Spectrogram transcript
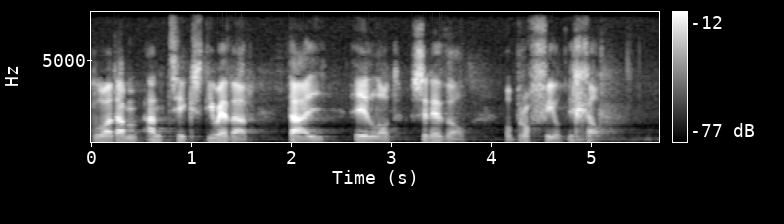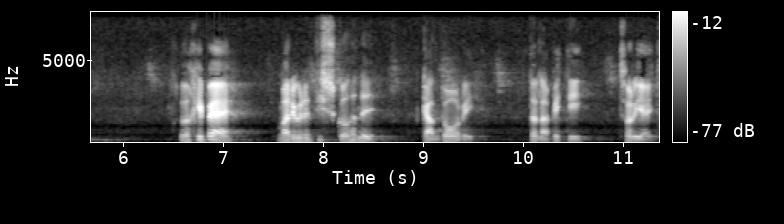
glwad am antics diweddar dau aelod seneddol o broffil uchel. Fyddwch chi be? Mae rhywun yn disgwyl hynny gan dori. Dyna beth toriaid.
